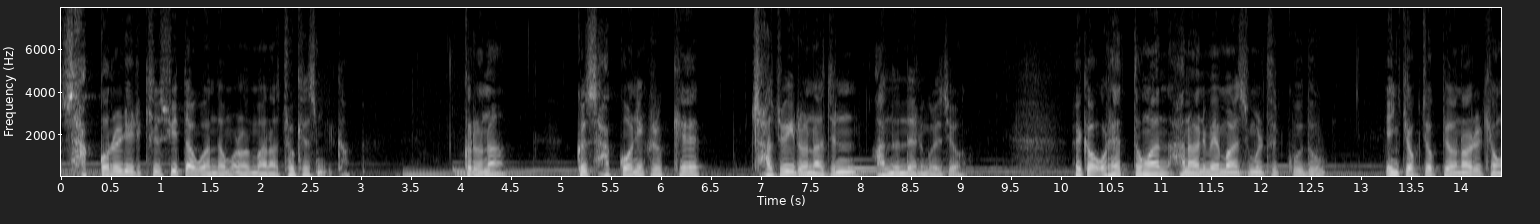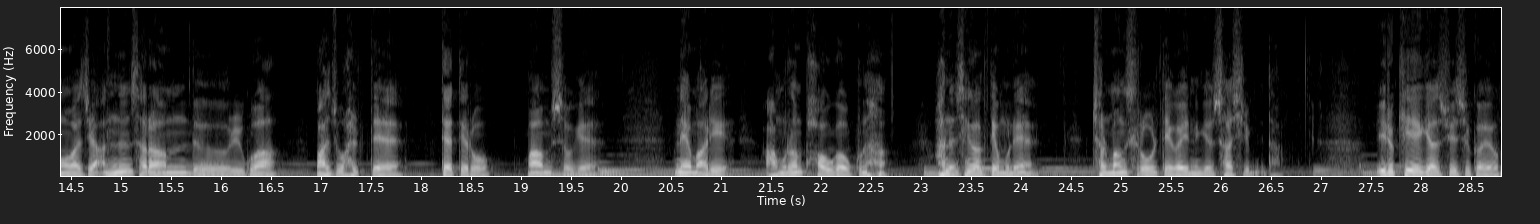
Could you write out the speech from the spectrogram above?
사건을 일으킬 수 있다고 한다면 얼마나 좋겠습니까? 그러나 그 사건이 그렇게 자주 일어나지는 않는다는 거죠. 그러니까 오랫동안 하나님의 말씀을 듣고도 인격적 변화를 경험하지 않는 사람들과 마주할 때 때때로 마음속에 내 말이 아무런 파워가 없구나 하는 생각 때문에 절망스러울 때가 있는 게 사실입니다. 이렇게 얘기할 수 있을까요?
